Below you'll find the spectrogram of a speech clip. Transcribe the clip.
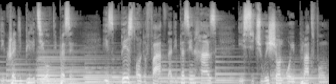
the credibility of the person is based on the fact that the person has a situation or a platform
